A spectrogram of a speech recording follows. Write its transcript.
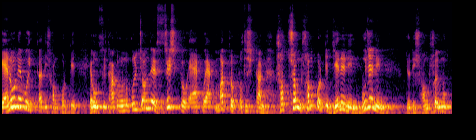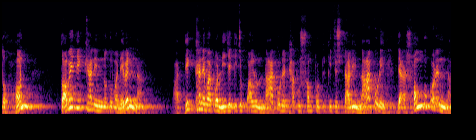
কেন নেব ইত্যাদি সম্পর্কে। এবং শ্রী ঠাকুর অনুকূলচন্দ্রের শ্রেষ্ঠ এক ও একমাত্র প্রতিষ্ঠান সৎসঙ্গ সম্পর্কে জেনে নিন, বুঝে নিন। যদি সংশয়মুক্ত হন, তবে দীক্ষা নিন নতুবা নেবেন না। আর দীক্ষা নেবার পর নিজে কিছু পালন না করে ঠাকুর সম্পর্কে কিছু স্টাডি না করে যারা সঙ্গ করেন না,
